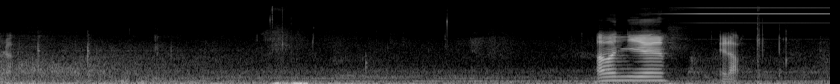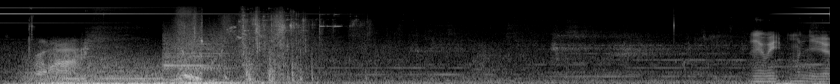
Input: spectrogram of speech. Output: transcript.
Oula. Ah mon dieu Et là. Eh oui, mon dieu.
